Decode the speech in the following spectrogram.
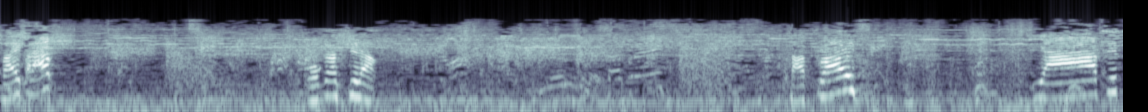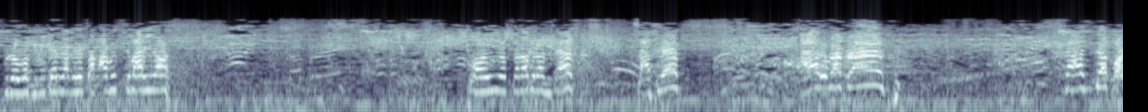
前から大倉集団。サプライズいやー、チップの動き見てるだけで高ぶってまいります。こういうのトラブルです。さすがアルバムなんだこれ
